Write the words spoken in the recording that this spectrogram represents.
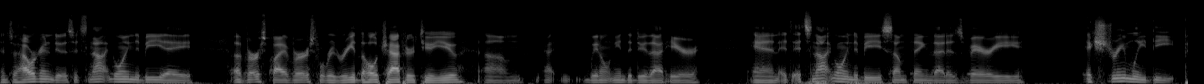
And so how we're going to do this, it's not going to be a, a verse by verse where we read the whole chapter to you. Um, we don't need to do that here. And it, it's not going to be something that is very extremely deep.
